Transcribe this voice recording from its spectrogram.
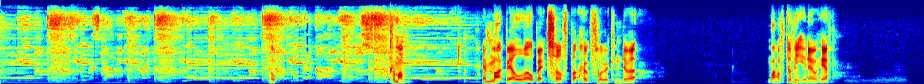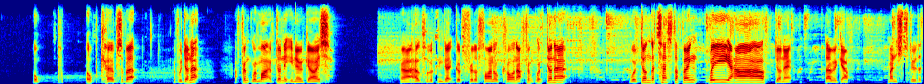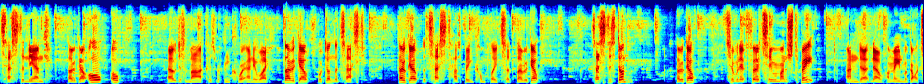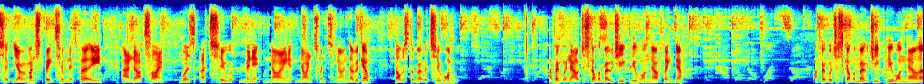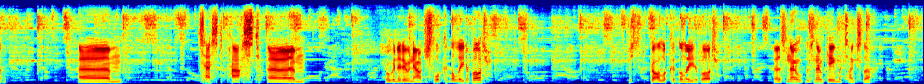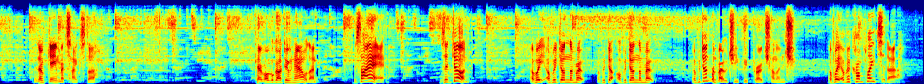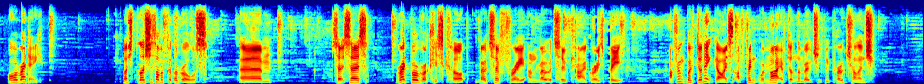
It might be a little bit tough, but hopefully we can do it. Might have done it, you know, here. Oh, oh, curbs a bit. Have we done it? I think we might have done it, you know, guys. Right, hopefully we can get good for the final corner. I think we've done it. We've done the test, I think. We have done it. There we go. Managed to do the test in the end. There we go. Oh, oh. Oh, it doesn't matter because we can quit anyway. There we go. We've done the test. There we go, the test has been completed. There we go. Test is done. There we go. 2 minute 13 we managed to beat. And uh, no, I mean we got two, yeah we managed to beat 2 minute 13 and our time was a 2 minute 9 9.29. There we go. That was the Moto 2 one. I think we've now just got the MotoGP one now, I think now. I think we've just got the MotoGP one now then. Um, test passed. Um, what we're going to do now, just look at the leaderboard. Just got to look at the leaderboard. There's no there's no gamer tags there. There's no gamer tags there. Okay, what we gotta do now then? Is that it? Is it done? Have we have we done the mo have we done have we done the mo have we done the MotoGP Pro Challenge? Have we have we completed it already? Let's let's just have a look at the rules. Um, so it says Red Bull Rookies Cup, Moto 3 and Moto 2 categories beat. I think we've done it, guys. I think we might have done the MotoGP Pro Challenge.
